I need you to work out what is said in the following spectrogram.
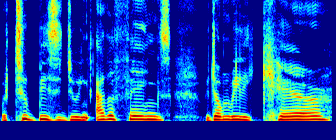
We're too busy doing other things. We don't really care,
